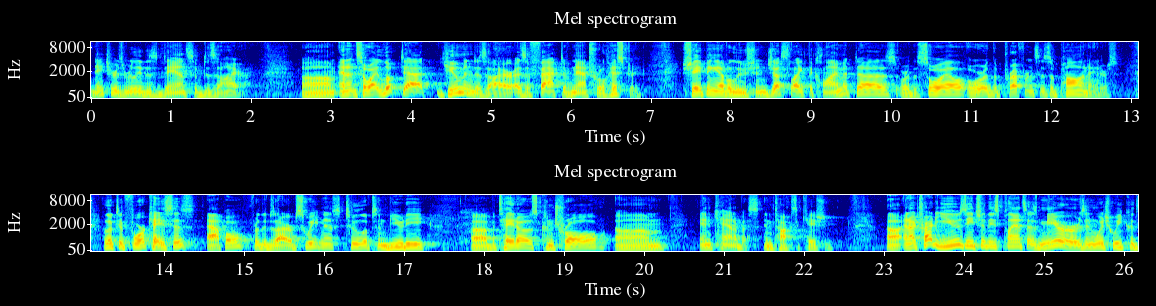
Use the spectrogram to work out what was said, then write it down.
nature is really this dance of desire. Um, and so I looked at human desire as a fact of natural history shaping evolution just like the climate does, or the soil, or the preferences of pollinators. I looked at four cases apple for the desire of sweetness, tulips and beauty, uh, potatoes, control, um, and cannabis, intoxication. Uh, and I try to use each of these plants as mirrors in which we could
